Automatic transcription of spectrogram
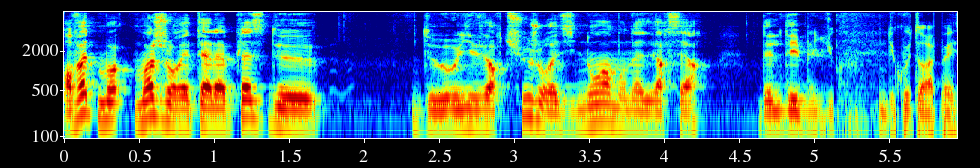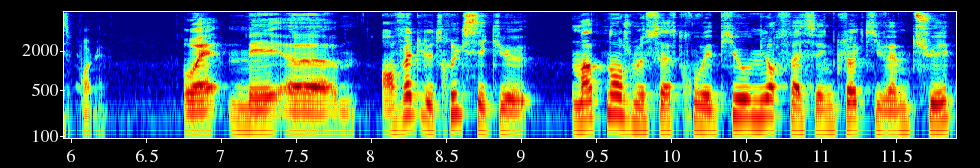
En fait, moi, moi j'aurais été à la place de, de Oliver Chu, j'aurais dit non à mon adversaire dès le Et début. Du coup, du coup, t'aurais pas eu ce problème. Ouais, mais euh, en fait, le truc, c'est que maintenant, je me suis retrouvé pied au mur face à une cloque qui va me tuer.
